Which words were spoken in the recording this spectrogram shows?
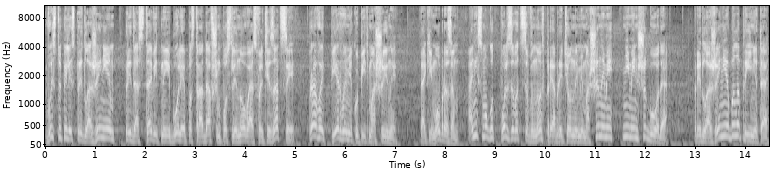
выступили с предложением предоставить наиболее пострадавшим после новой асфальтизации право первыми купить машины. Таким образом, они смогут пользоваться вновь приобретенными машинами не меньше года – Предложение было принято,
